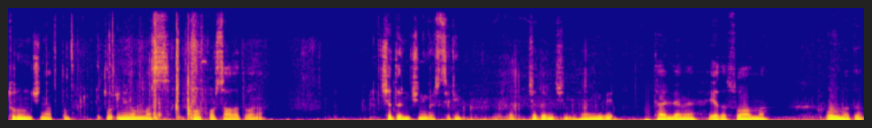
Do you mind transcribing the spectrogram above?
Tuluğunun içine attım. Bu inanılmaz konfor sağladı bana. Çadırın içini göstereyim. Evet, çadırın içinde herhangi bir terleme ya da su alma olmadı.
